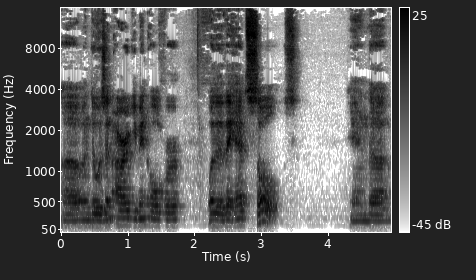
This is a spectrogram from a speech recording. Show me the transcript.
Uh, and there was an argument over whether they had souls. And uh,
